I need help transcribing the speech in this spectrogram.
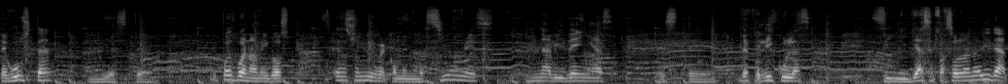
te gusta y este... Y pues bueno amigos, esas son mis recomendaciones navideñas este, de películas. Si ya se pasó la Navidad,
